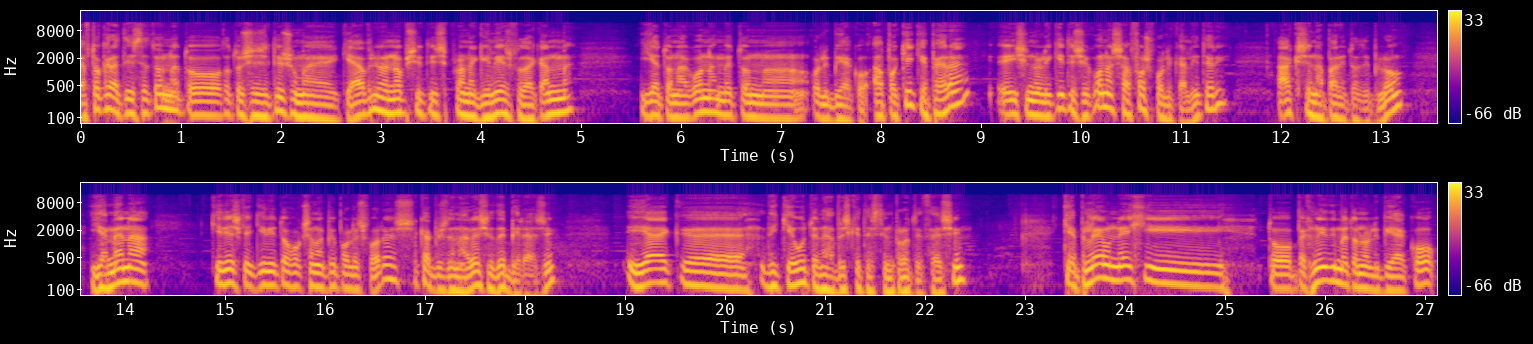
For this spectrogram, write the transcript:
αυτό κρατήστε το, να το, θα το συζητήσουμε και αύριο εν ώψη της προαναγγελίας που θα κάνουμε για τον αγώνα με τον ε, Ολυμπιακό. Από εκεί και πέρα η συνολική της εικόνα σαφώς πολύ καλύτερη. Άξιζε να πάρει το διπλό. Για μένα, κυρίες και κύριοι, το έχω ξαναπεί πολλές φορές, σε κάποιους δεν αρέσει, δεν πειράζει. Η ΑΕΚ ε, δικαιούται να βρίσκεται στην πρώτη θέση και πλέον έχει το παιχνίδι με τον Ολυμπιακό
